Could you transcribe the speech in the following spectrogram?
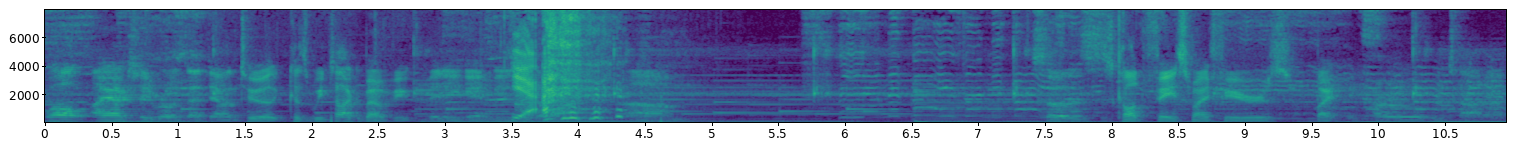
well, I actually wrote that down too because we talk about video game music. Yeah. um, so this is called "Face My Fears" by Hikaru Utada.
